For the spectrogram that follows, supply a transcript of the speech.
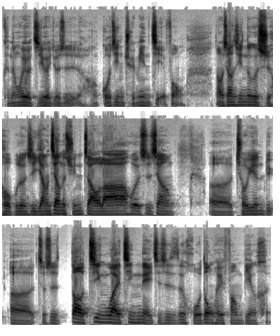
可能会有机会，就是国境全面解封。那我相信那个时候，不论是洋将的寻找啦，或者是像呃球员旅呃，就是到境外境内，其实这个活动会方便很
